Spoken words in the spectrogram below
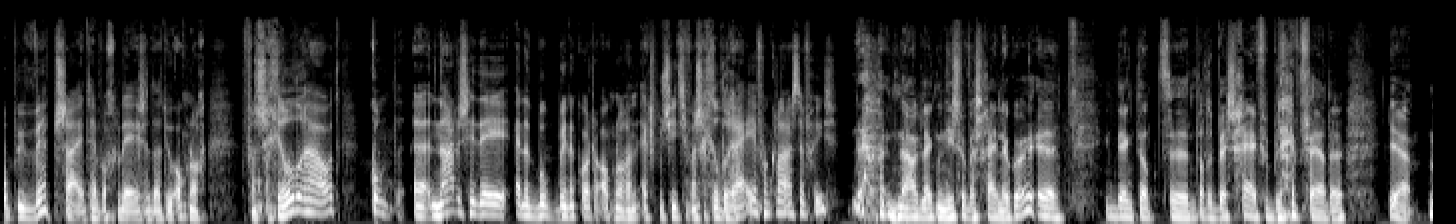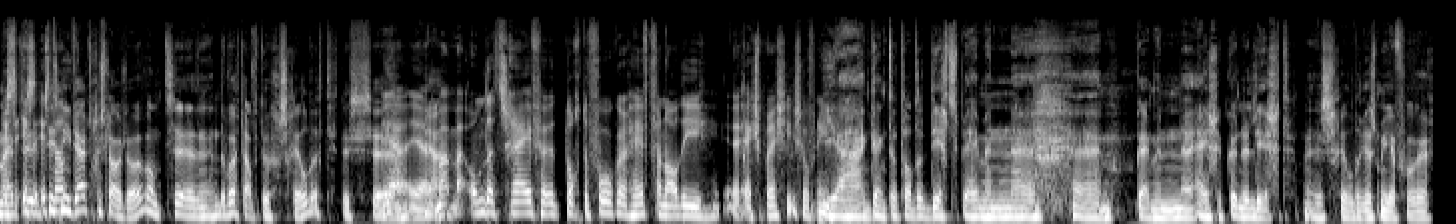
Op uw website hebben we gelezen dat u ook nog van schilderen houdt. Komt eh, na de cd en het boek binnenkort ook nog een expositie van schilderijen van Klaas de Vries? Nou, het lijkt me niet zo waarschijnlijk hoor. Eh, ik denk dat, eh, dat het bij schrijven blijft verder. Ja. Maar Is- het, is- het is is, dat- niet uitgesloten hoor, want er wordt af en toe geschilderd. Dus, ja, ja. Maar, maar omdat schrijven toch de voorkeur heeft van al die expressies, of niet? Ja, ik denk dat dat het dichtst bij mijn, bij mijn eigen kunnen ligt. Schilderen is meer voor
